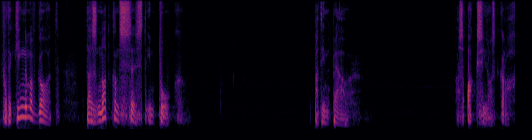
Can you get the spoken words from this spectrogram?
For the kingdom of God does not consist in talk but in power. Daar's aksie, daar's krag.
